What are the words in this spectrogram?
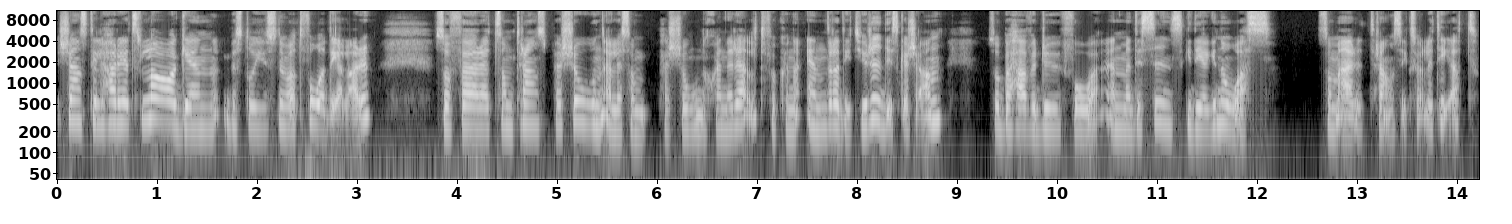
könstillhörighetslagen består just nu av två delar. Så för att som transperson eller som person generellt få kunna ändra ditt juridiska kön så behöver du få en medicinsk diagnos som är transsexualitet.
